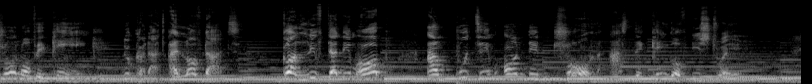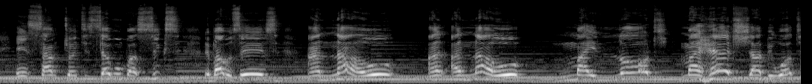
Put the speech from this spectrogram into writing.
throne of a king. Look at that. I love that. God lifted him up and put him on the throne as the king of Israel. In Psalm 27, verse 6, the Bible says, And now, and, and now my Lord, my head shall be what?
